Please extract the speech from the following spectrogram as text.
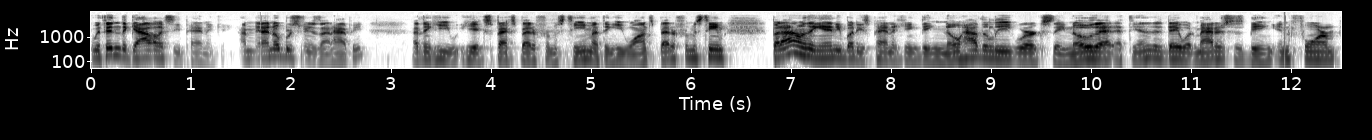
within the galaxy panicking. I mean, I know Bruce Arena is not happy. I think he he expects better from his team. I think he wants better from his team. But I don't think anybody's panicking. They know how the league works. They know that at the end of the day, what matters is being informed.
